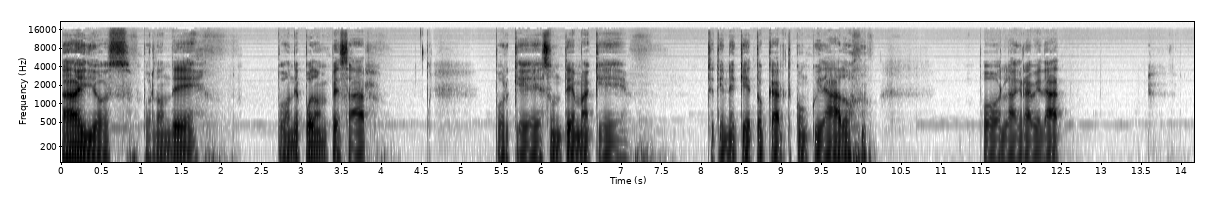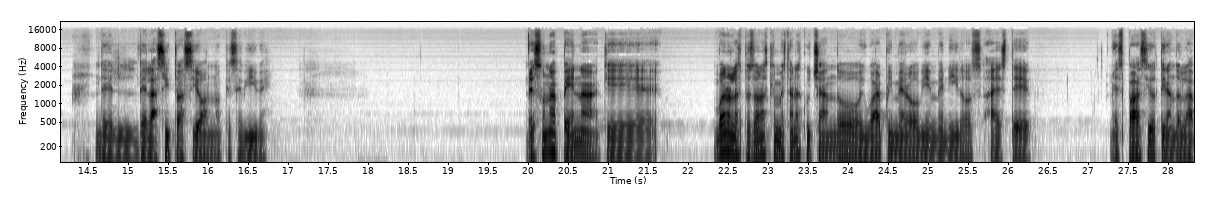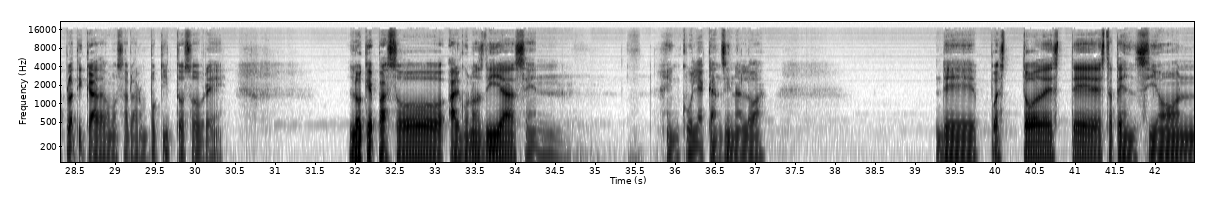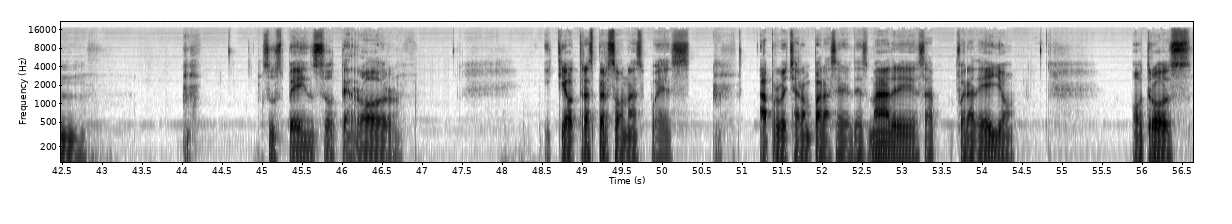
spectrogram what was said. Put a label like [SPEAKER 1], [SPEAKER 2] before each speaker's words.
[SPEAKER 1] Ay Dios, ¿por dónde, por dónde puedo empezar? Porque es un tema que se tiene que tocar con cuidado por la gravedad de la situación ¿no? que se vive. Es una pena que, bueno, las personas que me están escuchando, igual primero bienvenidos a este espacio, tirando la platicada, vamos a hablar un poquito sobre lo que pasó algunos días en, en Culiacán, Sinaloa, de pues toda este, esta tensión, suspenso, terror, y que otras personas pues aprovecharon para hacer desmadre, o sea, fuera de ello. Otros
